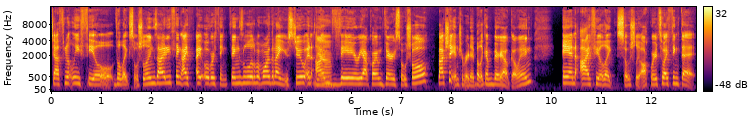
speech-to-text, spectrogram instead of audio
definitely feel the like social anxiety thing. I I overthink things a little bit more than I used to. And Yeah. I'm very outgoing, I'm very social. I'm actually introverted, but like I'm very outgoing. And I feel like socially awkward. So I think that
